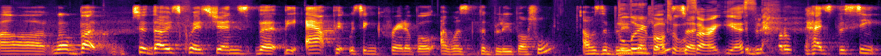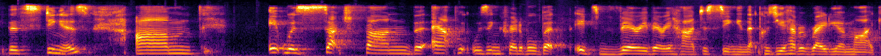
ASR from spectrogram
Uh, well, but to those questions, the the outfit was incredible. I was the blue bottle. I was the blue, blue bottle. bottle so sorry, yes. The blue bottle has the the stingers. Um, it was such fun. The output was incredible, but it's very, very hard to sing in that because you have a radio mic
